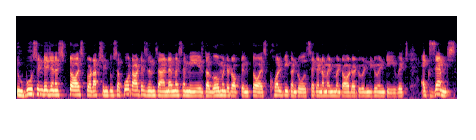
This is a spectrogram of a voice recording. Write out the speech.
to boost indigenous toys production to support artisans and msme is the government adopting toys quality control second amendment order 2020 which exempts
